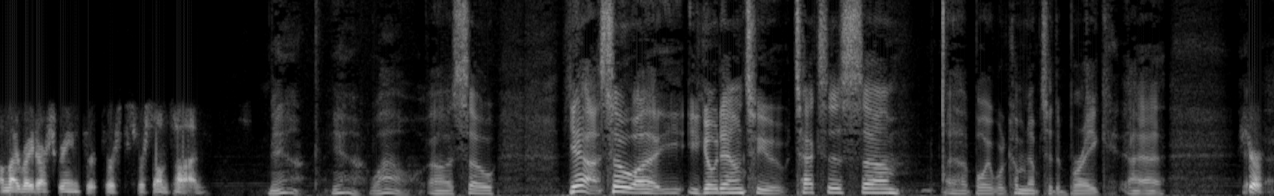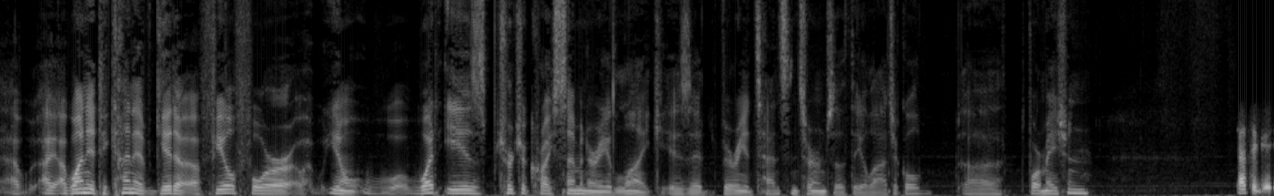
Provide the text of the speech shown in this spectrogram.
on my radar screen for for, for some time. Yeah, yeah, wow. Uh, so, yeah, so uh, you, you, go down to Texas. Um, uh, boy, we're coming up to the break. Sure. I, I, wanted to kind of get a, a, feel for, you know, what is Church of Christ Seminary like? Is it very intense in terms of theological uh, formation? That's a good.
